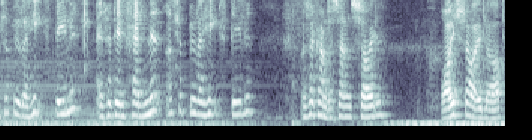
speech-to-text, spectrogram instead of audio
Og så blev der helt stille. Altså, den faldt ned, og så blev der helt stille. Og så kom der sådan en søjle, røgsøjle op.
